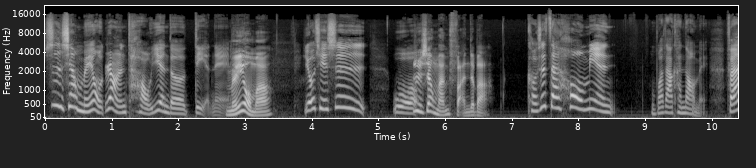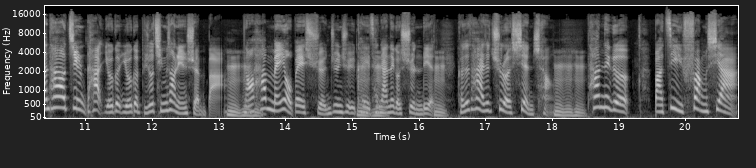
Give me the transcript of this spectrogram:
日向没有让人讨厌的点呢、没有吗？尤其是我，日向蛮烦的吧？可是，在后面我不知道大家看到没，反正他要进，他有一个有一个，比如说青少年选拔，然后他没有被选进去，可以参加那个训练，嗯。可是他还是去了现场，嗯嗯嗯，他那个把自己放下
